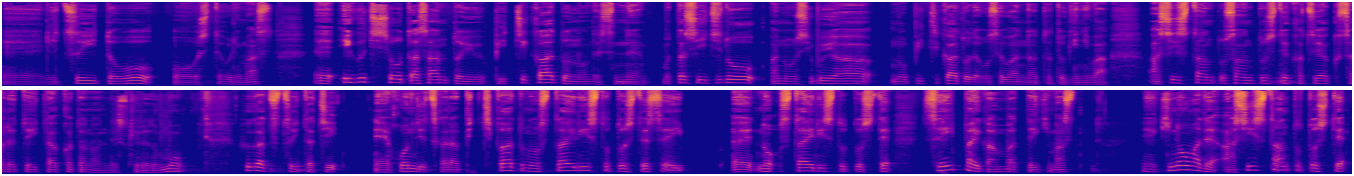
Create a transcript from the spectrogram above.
えー、リツイートをしております、えー、井口翔太さんというピッチカートのですね私一度あの渋谷のピッチカートでお世話になった時にはアシスタントさんとして活躍されていた方なんですけれども9月1日、えー、本日からピッチカートのスタイリストとして精えー、のスタイリストとして精一杯頑張っていきます、えー、昨日までアシスタントとして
